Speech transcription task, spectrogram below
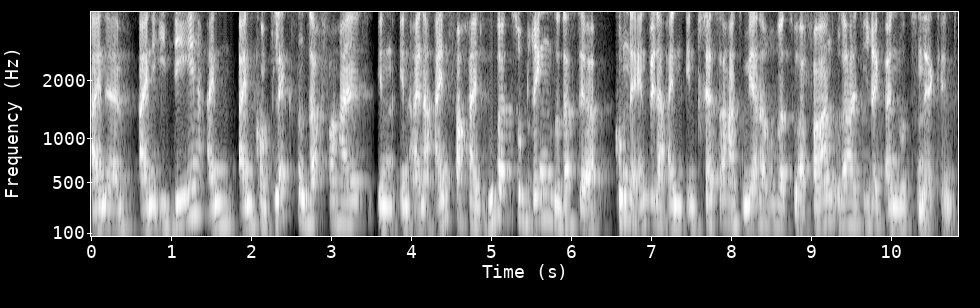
eine, eine Idee, einen, einen komplexen Sachverhalt in, in einer Einfachheit rüberzubringen, sodass der Kunde entweder ein Interesse hat, mehr darüber zu erfahren oder halt direkt einen Nutzen erkennt.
